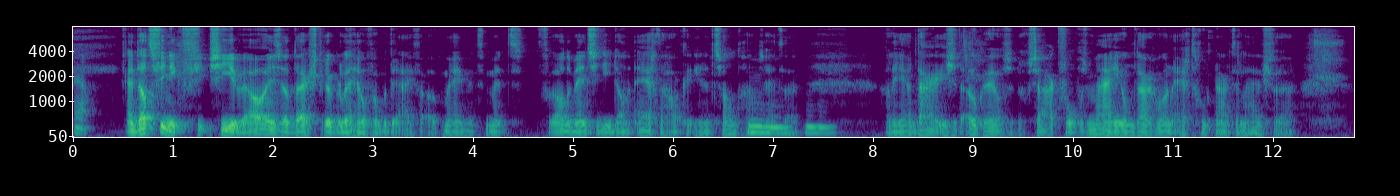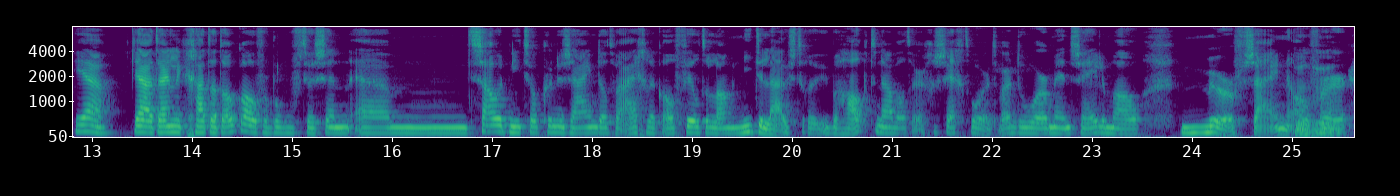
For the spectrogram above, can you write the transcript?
ja. En dat vind ik, zie je wel, is dat daar struggelen heel veel bedrijven ook mee. Met, met vooral de mensen die dan echt de hakken in het zand gaan mm, zetten. Mm. Alleen ja, daar is het ook heel zaak volgens mij om daar gewoon echt goed naar te luisteren. Ja, ja, uiteindelijk gaat dat ook over behoeftes. En um, zou het niet zo kunnen zijn dat we eigenlijk al veel te lang niet te luisteren, überhaupt, naar wat er gezegd wordt. Waardoor mensen helemaal murf zijn mhm. over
